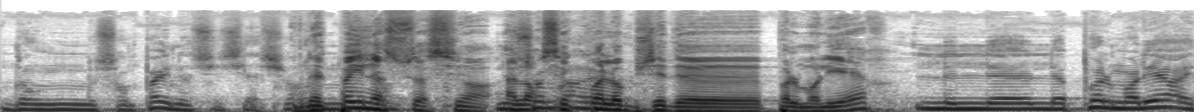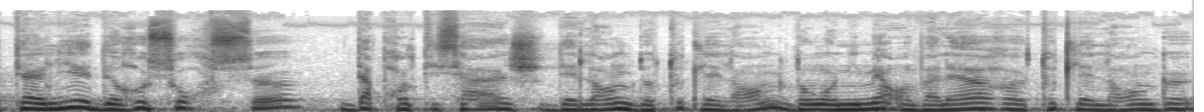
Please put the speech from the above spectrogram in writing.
Donc nous ne sommes pas une association. Vous n'êtes pas une association. Alors c'est quoi l'objet de Paul Molière? Le, le, Paul Molière est un lieu de ressources d'apprentissage des langues, de toutes les langues, dont on y met en valeur toutes les langues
